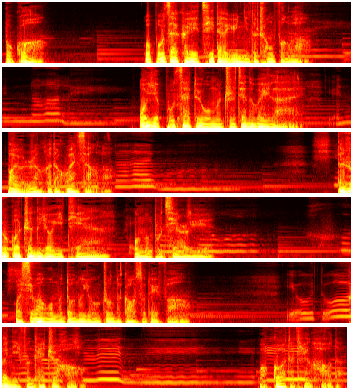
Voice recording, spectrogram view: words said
不过，我不再可以期待与你的重逢了。我也不再对我们之间的未来抱有任何的幻想了。但如果真的有一天我们不期而遇，我希望我们都能由衷的告诉对方，和你分开之后，我过得挺好的。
